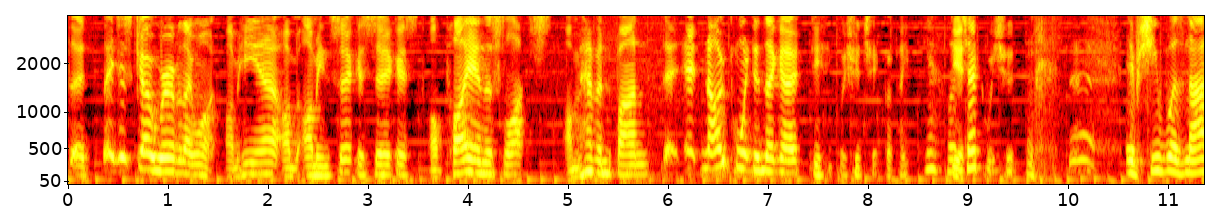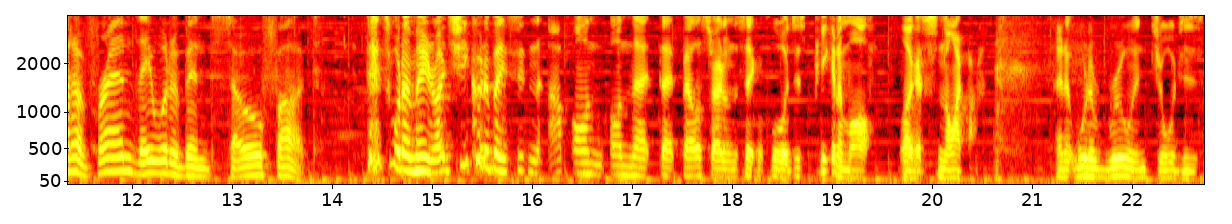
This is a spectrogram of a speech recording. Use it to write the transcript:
they just go wherever they want. I'm here. I'm, I'm in Circus Circus. I'm playing the slots. I'm having fun. At no point did they go. Do you think we should check for people? Yeah, let's you check. think we should? If she was not a friend, they would have been so fucked. That's what I mean, right? She could have been sitting up on on that that balustrade on the second floor, just picking them off like a sniper, and it would have ruined George's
